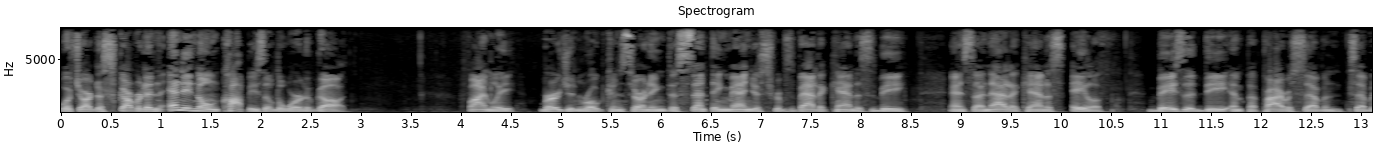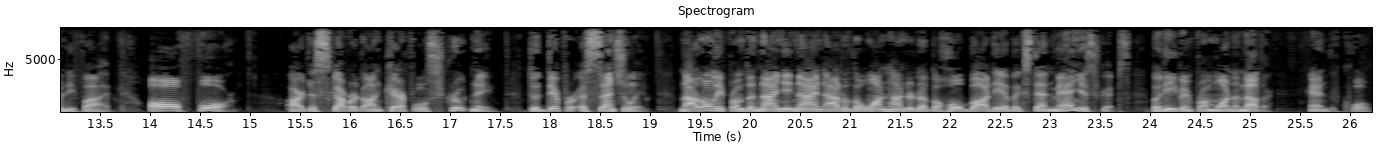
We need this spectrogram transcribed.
which are discovered in any known copies of the Word of God. Finally, Burgon wrote concerning dissenting manuscripts Vaticanus B and Sinaiticus Aleph, Beza D, and Papyrus 775. All four are discovered on careful scrutiny to differ essentially not only from the 99 out of the 100 of the whole body of extant manuscripts, but even from one another. End of quote.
